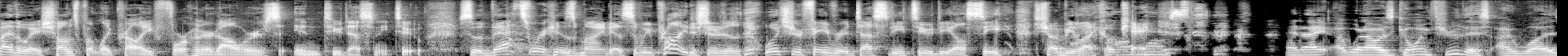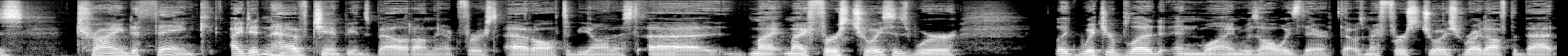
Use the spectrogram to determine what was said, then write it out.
By the way, Sean's put like probably four hundred dollars into Destiny Two, so that's where his mind is. So we probably just should have just, "What's your favorite Destiny Two DLC?" Sean be like, "Okay." Almost, and I, when I was going through this, I was trying to think. I didn't have Champions Ballad on there at first at all, to be honest. Uh, my my first choices were like Witcher Blood and Wine was always there. That was my first choice right off the bat.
